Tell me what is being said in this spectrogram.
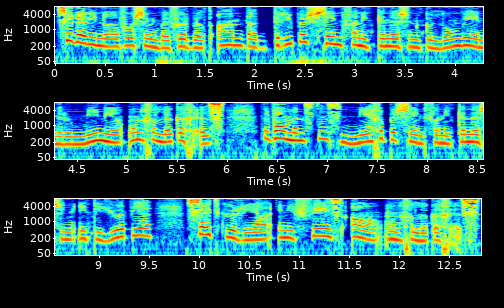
Sodat die navorsing byvoorbeeld aan dat 3% van die kinders in Kolombie en Roemenië ongelukkig is, terwyl minstens 9% van die kinders in Ethiopië, Suid-Korea en die VSA ongelukkig is.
